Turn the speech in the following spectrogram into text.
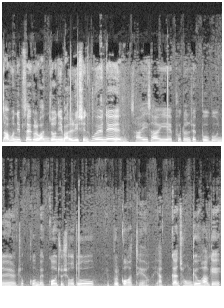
나뭇잎 색을 완전히 말리신 후에는 사이사이에 푸른색 부분을 조금 메꿔주셔도 예쁠 것 같아요. 약간 정교하게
